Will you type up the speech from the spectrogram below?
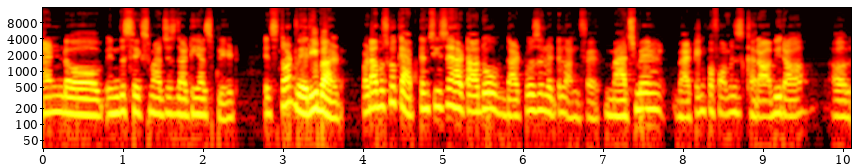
and uh, in the six matches that he has played it's not very bad. But आप उसको कैप्टनसी से हटा दो that was a little unfair match में बैटिंग परफॉर्मेंस खराब ही रहा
